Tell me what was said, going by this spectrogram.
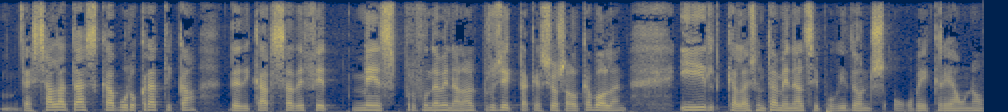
deixar la tasca burocràtica, dedicar-se de fet més profundament en el projecte, que això és el que volen, i que l'Ajuntament els hi pugui doncs, o bé crear una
